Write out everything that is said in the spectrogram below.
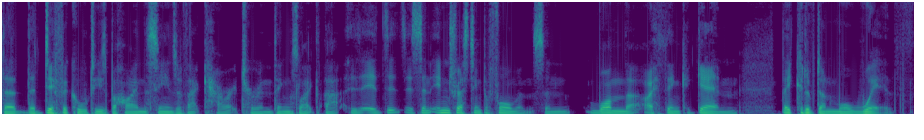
the the difficulties behind the scenes of that character and things like that. It, it, it's an interesting performance and one that I think again they could have done more with.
